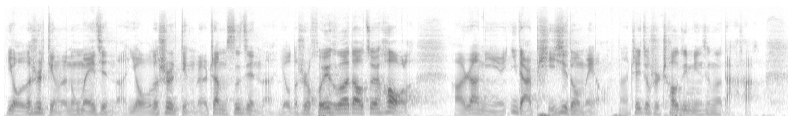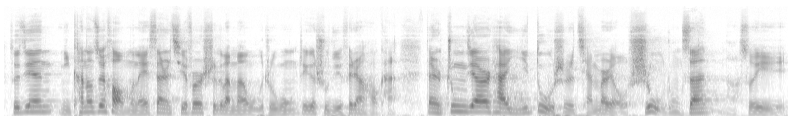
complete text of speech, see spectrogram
有的是顶着浓眉进的，有的是顶着詹姆斯进的，有的是回合到最后了啊，让你一点脾气都没有啊，这就是超级明星的打法。所以今天你看到最后，穆雷三十七分，十个篮板，五个助攻，这个数据非常好看。但是中间他一度是前面有十五中三啊，所以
